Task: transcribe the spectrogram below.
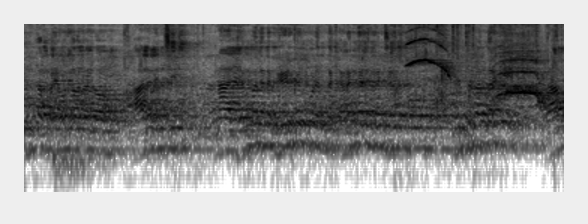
ఇంత ప్రేమతో నన్ను ఆదరించి నా జన్మదిన వేడుకలు కూడా ఇంత ఘనంగా నిర్వహించినందుకు మిత్రులందరికీ రాము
